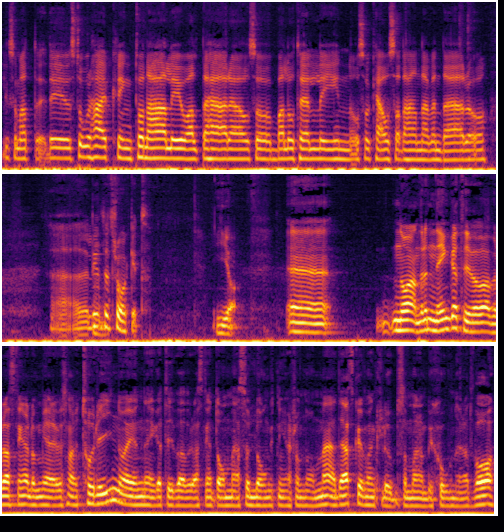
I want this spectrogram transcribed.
Liksom att det är stor hype kring Tonali och allt det här och så Balotelli in och så kaosade han även där och eh, Lite Mm. tråkigt. Ja. Eh, några andra negativa överraskningar då är snarare Torino är ju en negativ överraskning att de är så långt ner som de är. Där ska ju vara en klubb som har ambitioner att vara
